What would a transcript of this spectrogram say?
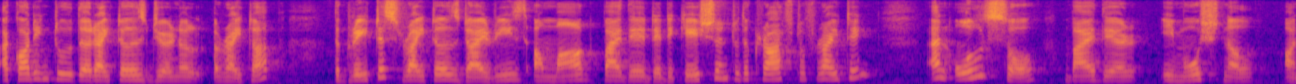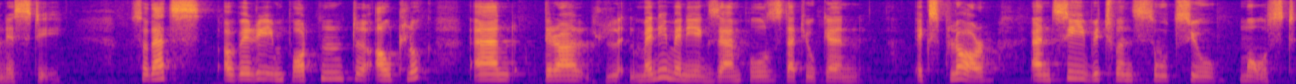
According to the writer's journal write up, the greatest writers diaries are marked by their dedication to the craft of writing and also by their emotional honesty. So, that is a very important uh, outlook and there are many many examples that you can explore and see which one suits you most.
